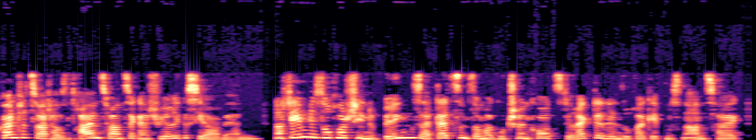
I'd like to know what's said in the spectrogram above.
könnte 2023 ein schwieriges Jahr werden. Nachdem die Suchmaschine Bing seit letztem Sommer Gutscheincodes direkt in den Suchergebnissen anzeigt,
